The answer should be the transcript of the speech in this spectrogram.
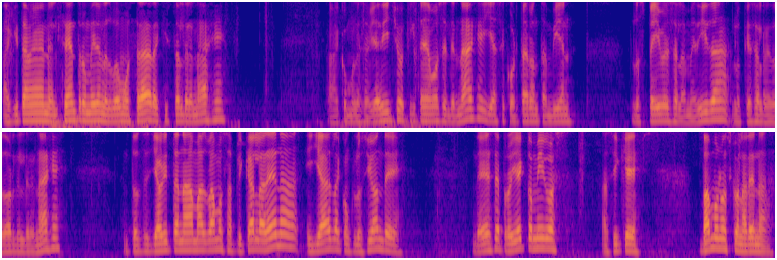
Aquí también en el centro, miren, les voy a mostrar. Aquí está el drenaje. Ah, como les había dicho, aquí tenemos el drenaje. Ya se cortaron también los pavers a la medida, lo que es alrededor del drenaje. Entonces ya ahorita nada más vamos a aplicar la arena y ya es la conclusión de, de este proyecto, amigos. Así que vámonos con la arena.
